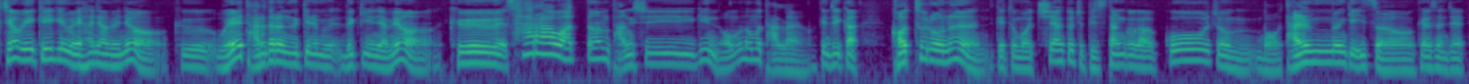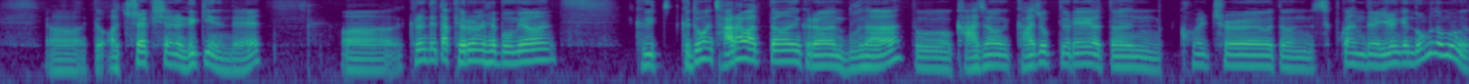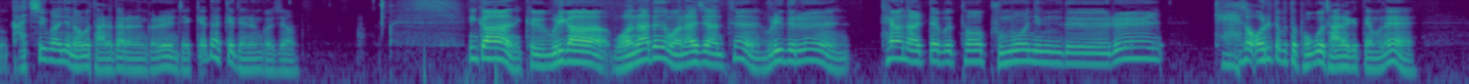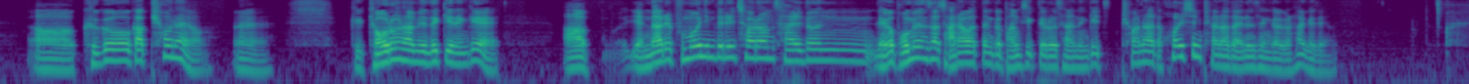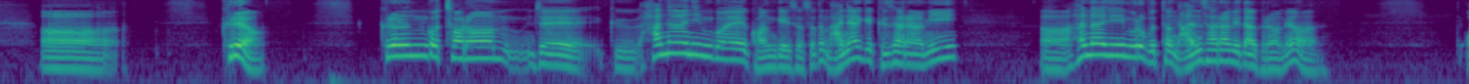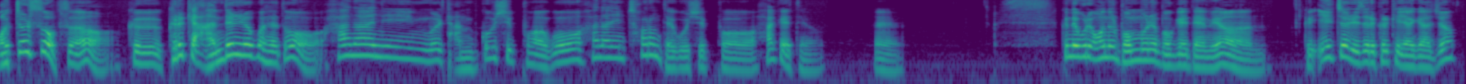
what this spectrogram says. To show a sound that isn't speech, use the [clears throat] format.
제가 왜 그 얘기를 왜 하냐면요. 그 왜 다르다는 느낌을 느끼냐면 그 살아왔던 방식이 너무너무 달라요. 그러니까 겉으로는 이렇게 좀 뭐 취향도 좀 비슷한 것 같고 좀 뭐 닮은 게 있어요. 그래서 이제 어, 또 어트랙션을 느끼는데 어, 그런데 딱 결혼을 해보면 그 그동안 자라왔던 그런 문화 또 가정 가족들의 어떤 컬처 어떤 습관들 이런 게 너무너무 가치관이 너무 다르다라는 것을 이제 깨닫게 되는 거죠. 그러니까 그 우리가 원하든 원하지 않든 우리들은 태어날 때부터 부모님들을 계속 어릴 때부터 보고 자라기 때문에 어 그거가 편해요. 예. 그 결혼하면 느끼는 게 아 옛날에 부모님들이처럼 살던 내가 보면서 자라왔던 그 방식대로 사는 게 편하다, 훨씬 편하다 이런 생각을 하게 돼요. 어 그래요. 그런 것처럼 이제 그 하나님과의 관계에 있어서도 만약에 그 사람이 어, 하나님으로부터 난 사람이다 그러면 어쩔 수 없어요. 그 그렇게 안 되려고 해도 하나님을 닮고 싶어 하고 하나님처럼 되고 싶어 하게 돼요. 예. 근데 우리 오늘 본문을 보게 되면 그 1절, 2절에 그렇게 이야기하죠.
